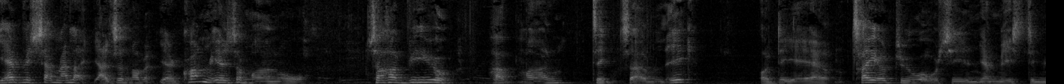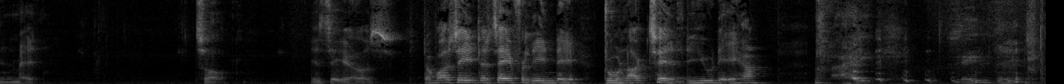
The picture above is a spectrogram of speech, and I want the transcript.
Jeg vil sammen, altså når jeg kom her så mange år, så har vi jo haft mange ting sammen, ikke? Og det er 23 år siden, jeg mistede min mand. Så jeg sagde også... Der var også en, der sagde forleden dag, du har nok taget livet af ham. Nej, sagde de det?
